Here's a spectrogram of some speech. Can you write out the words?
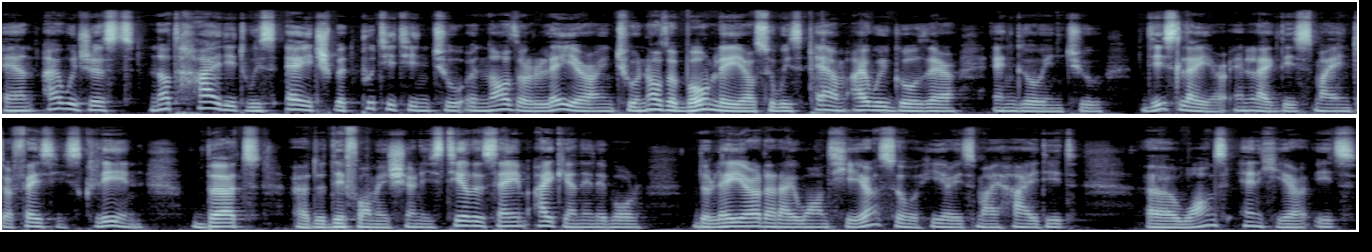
and I will just not hide it with H but put it into another layer, into another bone layer. So with M I will go there and go into this layer and like this my interface is clean but uh, the deformation is still the same. I can enable the layer that I want here. So here is my hide it uh, ones and here it's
